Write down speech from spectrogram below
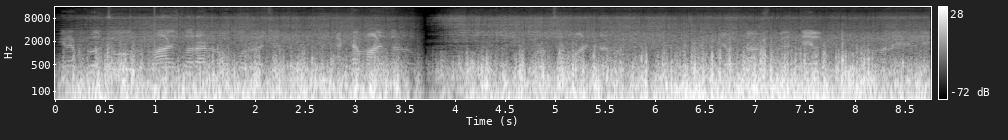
এখানে প্রচুর মাছ ধরার নৌকো রয়েছে একটা মাছ ধরার নৌকো প্রচুর মাছ ধরার নৌকো এবং তার সঙ্গে তেল মানে যে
